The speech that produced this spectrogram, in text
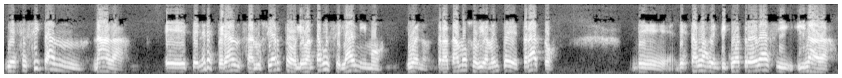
necesitan nada, eh, tener esperanza, ¿no es cierto? Levantarles el ánimo. Y bueno, tratamos obviamente, trato de, de estar las 24 horas y, y nada.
